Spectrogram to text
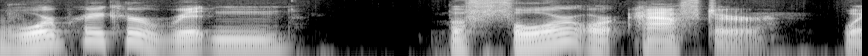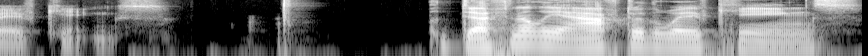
Warbreaker written before or after Way of Kings? Definitely after the Way of Kings.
